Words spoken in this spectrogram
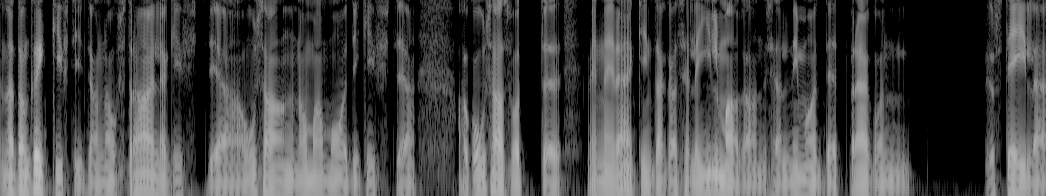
nad on kõik kihvtid, on Austraalia kihvt ja USA on omamoodi kihvt ja aga USA-s vot, me enne ei rääkinud, aga selle ilmaga on seal niimoodi, et praegu on just eile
